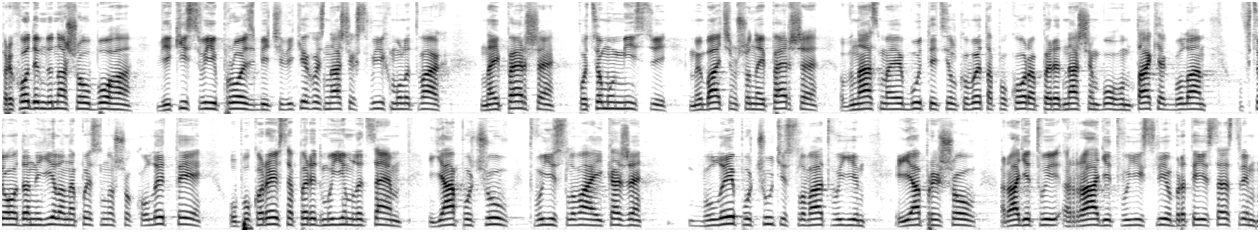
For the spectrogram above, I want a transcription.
приходимо до нашого Бога в якійсь своїй просьбі чи в якихось наших своїх молитвах. Найперше по цьому місці ми бачимо, що найперше в нас має бути цілковита покора перед нашим Богом, так як була в цього Даниїла написано, що коли ти упокорився перед моїм лицем, я почув твої слова і каже. Були почуті слова твої, і я прийшов раді, твої, раді твоїх слів, брати і сестри.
